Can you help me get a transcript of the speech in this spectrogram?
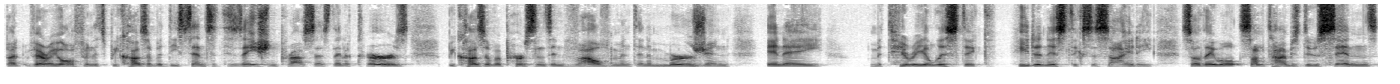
but very often it's because of a desensitization process that occurs because of a person's involvement and immersion in a materialistic, hedonistic society. So they will sometimes do sins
